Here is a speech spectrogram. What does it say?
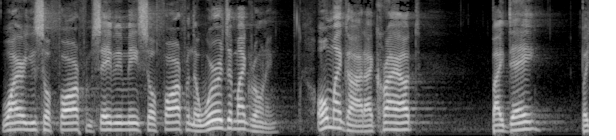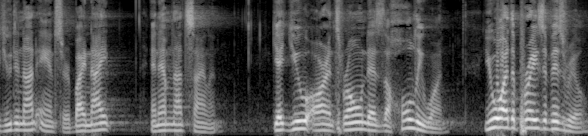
Why are you so far from saving me, so far from the words of my groaning? Oh my God, I cry out by day, but you do not answer. By night, and am not silent. Yet you are enthroned as the Holy One. You are the praise of Israel.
